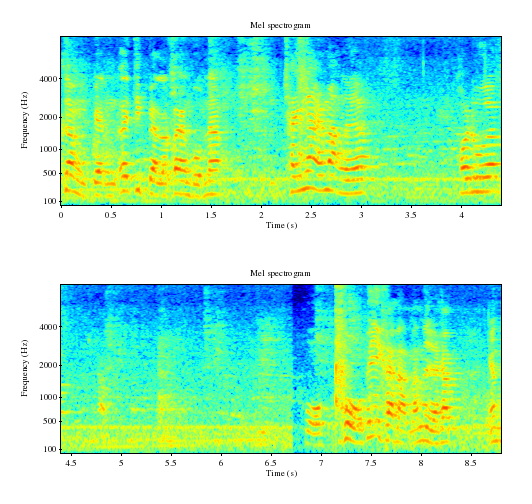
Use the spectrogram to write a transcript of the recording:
เครื่องเปลี่ยนเอ้ยที่เปลี่ยนหลอดไฟของผมนะครับใช้ง่ายมากเลยครับขอดูครับ โหโหพี่ขนาดนั้นเลยครับงั้น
